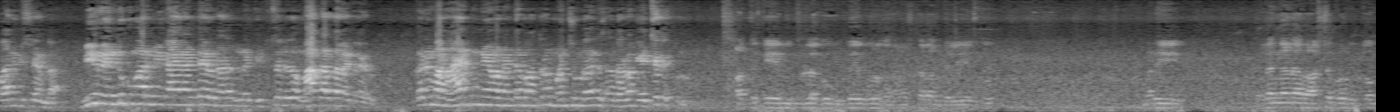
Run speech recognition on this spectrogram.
పని విషయంలో. మీరు ఎందుకు మరి మీకు ఆయన అంటే నాకు మాకు అర్థమైతలేదు. కానీ మా నాయకుడిని ఏమనంటే మాత్రం మంచి ఉండాలని సందర్భంగా హెచ్చరిస్తున్నాం. మిత్రులకు హృదయపూర్వక నమస్కారాలు తెలియజేస్తూ మరి తెలంగాణ రాష్ట్ర ప్రభుత్వం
